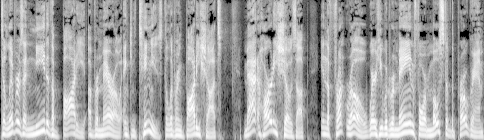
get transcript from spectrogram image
delivers a knee to the body of Romero and continues delivering body shots. Matt Hardy shows up in the front row where he would remain for most of the program,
